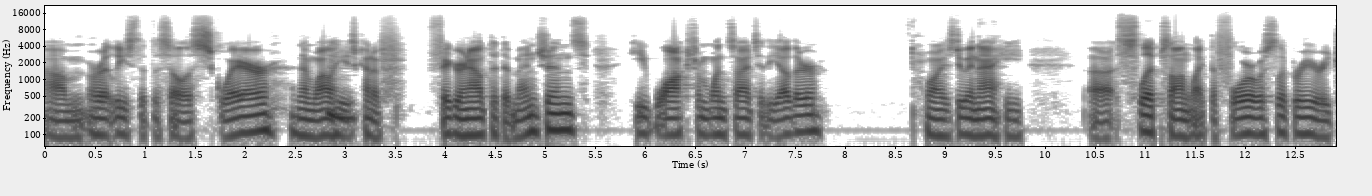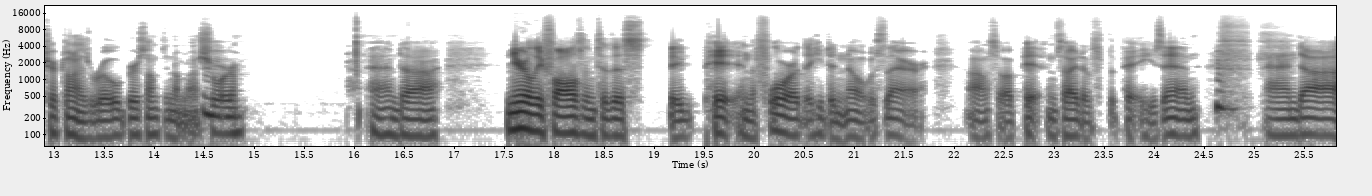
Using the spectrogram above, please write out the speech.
um, or at least that the cell is square and then while Mhm. he's kind of figuring out the dimensions he walks from one side to the other while he's doing that he uh, slips on like the floor was slippery or he tripped on his robe or something i'm not Mhm. sure and uh, nearly falls into this big pit in the floor that he didn't know it was there um, so a pit inside of the pit he's in and uh,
